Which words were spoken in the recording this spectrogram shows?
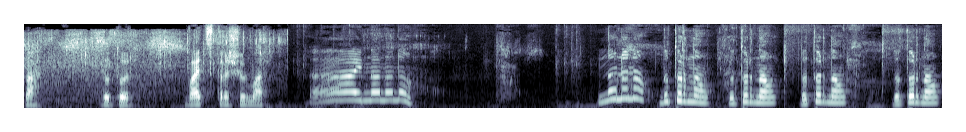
Vá, doutor, vai-te transformar. Ai, não, não, não. Não, não, não. Doutor não. Doutor não. Doutor não. Doutor não.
